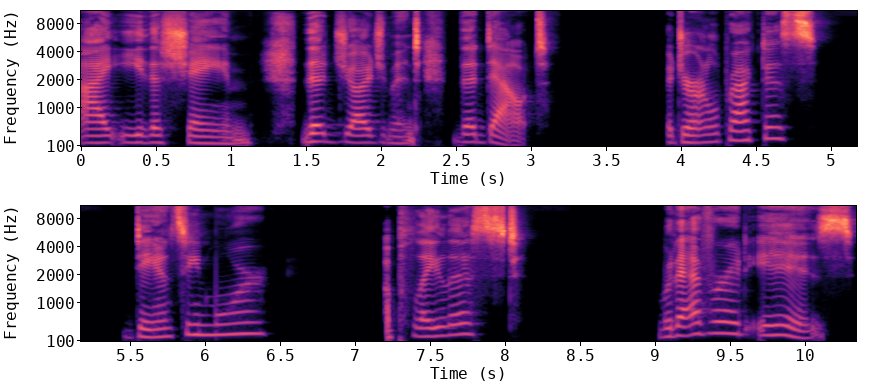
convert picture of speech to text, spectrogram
i.e., the shame, the judgment, the doubt? A journal practice, dancing more, a playlist, whatever it is,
